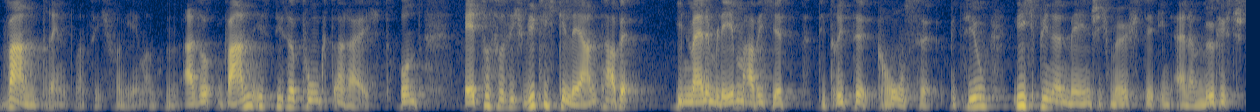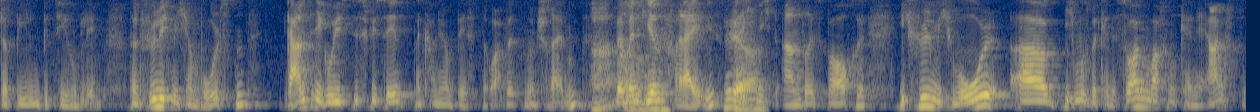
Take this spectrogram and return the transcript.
wann trennt man sich von jemandem? Also wann ist dieser Punkt erreicht? Und etwas, was ich wirklich gelernt habe, in meinem Leben habe ich jetzt die dritte große Beziehung. Ich bin ein Mensch, ich möchte in einer möglichst stabilen Beziehung leben. Dann fühle ich mich am wohlsten ganz egoistisch gesehen, dann kann ich am besten arbeiten und schreiben, ah, weil mein Hirn frei ist, ja. weil ich nichts anderes brauche. Ich fühle mich wohl, äh, ich muss mir keine Sorgen machen, keine Angst,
